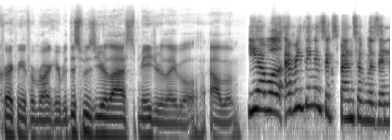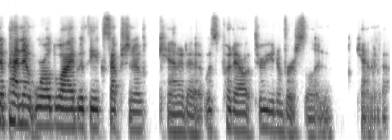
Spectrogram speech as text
correct me if I'm wrong here, but this was your last major label album. Yeah, well, everything is expensive was independent worldwide with the exception of Canada. It was put out through Universal in Canada.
